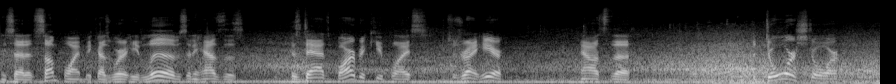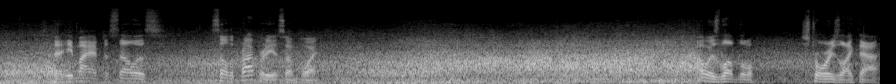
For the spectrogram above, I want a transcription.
He said at some point, because where he lives and he has this his dad's barbecue place, which is right here, now it's the the door store that he might have to sell his sell the property at some point. I always love little stories like that.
